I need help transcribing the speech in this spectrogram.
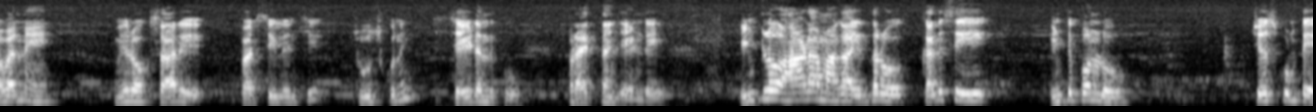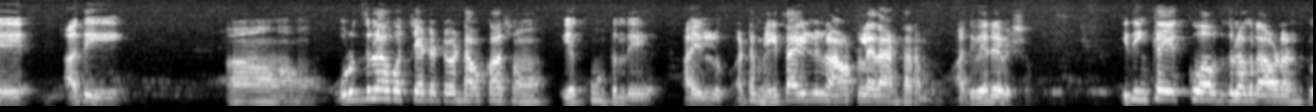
అవన్నీ మీరు ఒకసారి పరిశీలించి చూసుకుని చేయడందుకు ప్రయత్నం చేయండి. ఇంట్లో ఆడ మగ ఇద్దరు కలిసి ఇంటి పనులు చేసుకుంటే అది వృద్ధిలోకి వచ్చేటటువంటి అవకాశం ఎక్కువ ఉంటుంది. ఆ ఇల్లు. అంటే మిగతా ఇల్లు రావట్లేదా అంటారము. అది వేరే విషయం. ఇది ఇంకా ఎక్కువ వృద్ధిలోకి రావడానికి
